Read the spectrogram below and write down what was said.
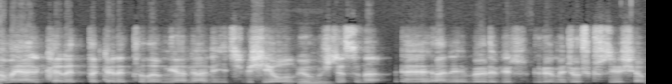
Ama yani karetta karettaların yani hani hiçbir şey olmuyormuşçasına e, hani böyle bir üreme coşkusu yaşam,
